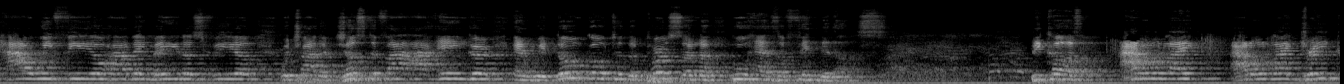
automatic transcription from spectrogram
how we feel, how they made us feel. We try to justify our anger, and we don't go to the person who has offended us. Because I don't like, I don't like Drake.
